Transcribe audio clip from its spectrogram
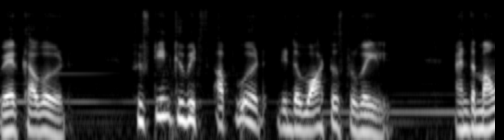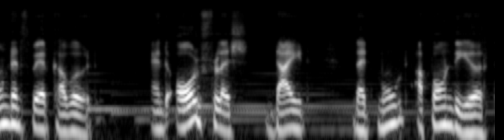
were covered. Fifteen cubits upward did the waters prevail, and the mountains were covered, and all flesh died that moved upon the earth,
